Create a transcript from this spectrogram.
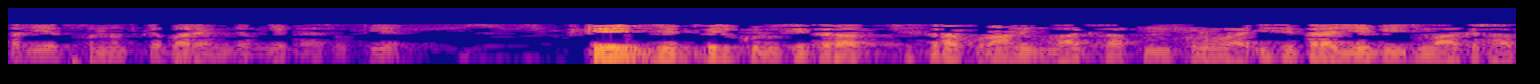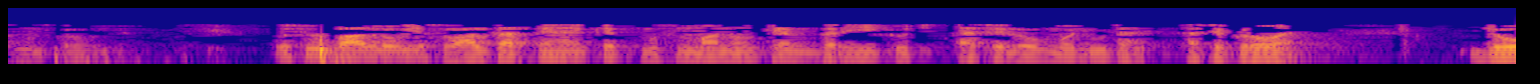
سر یہ سنت کے بارے میں جب یہ بحث ہوتی ہے کہ یہ بالکل اسی طرح جس طرح قرآن اجماع کے ساتھ منقل ہوا ہے اسی طرح یہ بھی اجماع کے ساتھ منقل ہوئی ہے۔ اس میں بعض لوگ یہ سوال کرتے ہیں کہ مسلمانوں کے اندر ہی کچھ ایسے لوگ موجود ہیں ایسے گروہ ہیں جو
